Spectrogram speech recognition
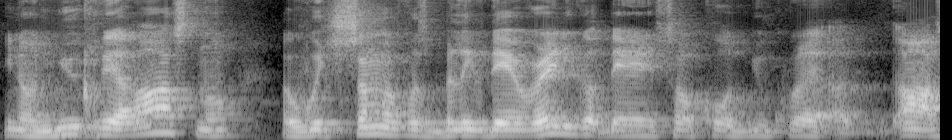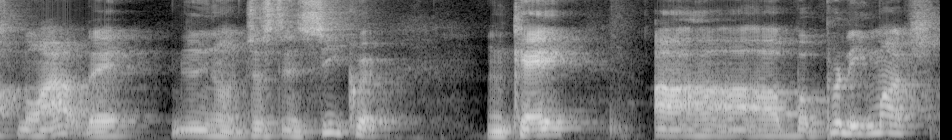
you know nuclear arsenal, of which some of us believe they already got their so-called nuclear uh, arsenal out there, you know, just in secret. Okay, uh, but pretty much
